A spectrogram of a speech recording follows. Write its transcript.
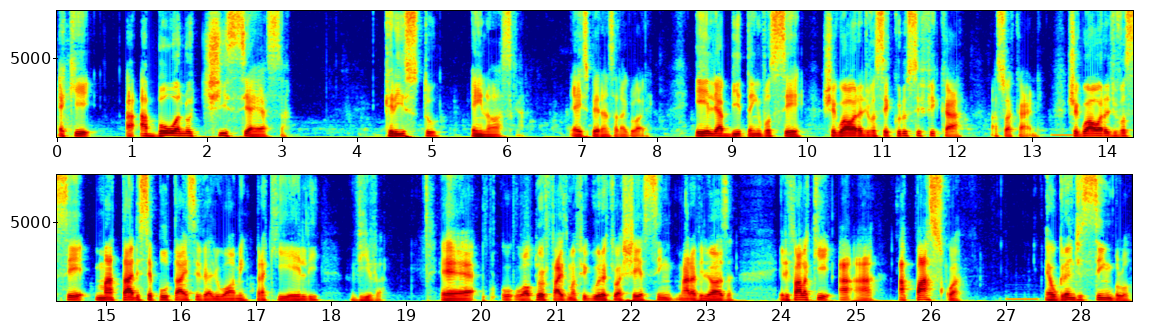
é que a, a, boa notícia é essa. Cristo em nós, cara. É a esperança da glória. Ele habita em você. Chegou a hora de você crucificar a sua carne. Chegou a hora de você matar e sepultar esse velho homem para que ele viva. É, o, o, autor faz uma figura que eu achei assim maravilhosa. Ele fala que a, a, a Páscoa é o grande símbolo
